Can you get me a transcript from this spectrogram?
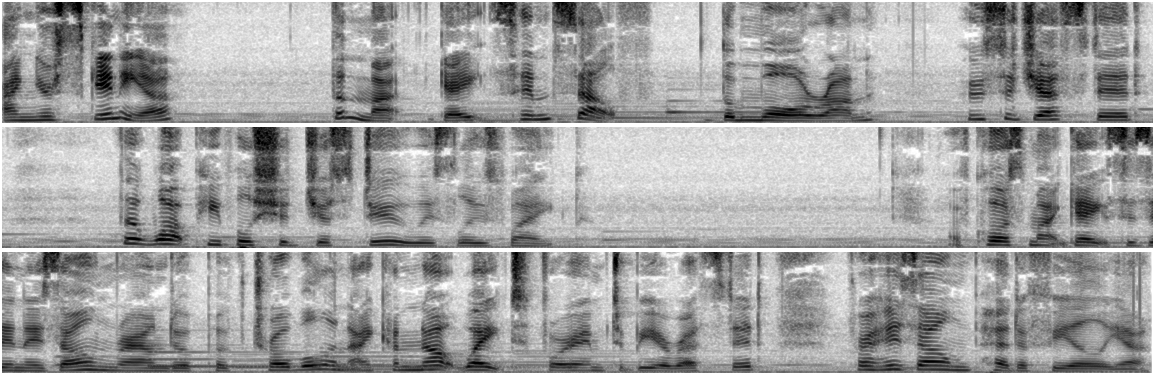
And you're skinnier than Matt Gaetz himself, the moron who suggested that what people should just do is lose weight. Of course, Matt Gaetz is in his own roundup of trouble, and I cannot wait for him to be arrested for his own pedophilia,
